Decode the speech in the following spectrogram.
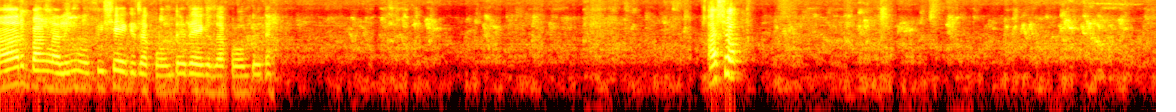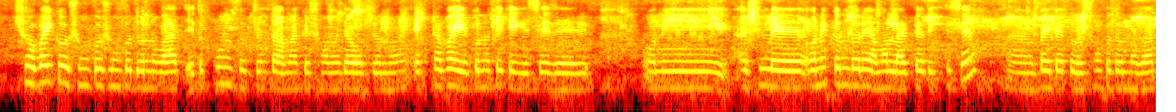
আর বাংলালিং অফিসে এক যা কল দেয় এক যা কল দেয় আসো। সবাইকে অসংখ্য অসংখ্য ধন্যবাদ। এতক্ষণ পর্যন্ত আমাকে সময় দেওয়ার জন্য। একটা ভাই এখনও থেকে গেছে যে উনি আসলে অনেকক্ষণ ধরে আমার লাইভটা দেখতেছে। ভাইটাকে অসংখ্য ধন্যবাদ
